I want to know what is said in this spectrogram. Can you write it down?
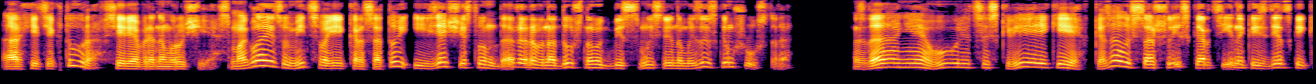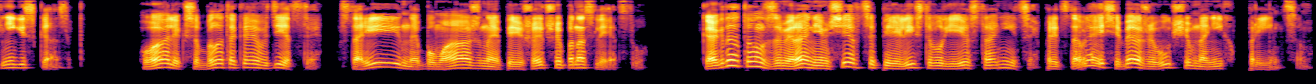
Архитектура в Серебряном ручье смогла изумить своей красотой и изяществом даже равнодушного к бессмысленным изыскам Шустера. Здания, улицы, скверики, казалось, сошли с картинок из детской книги сказок. У Алекса была такая в детстве, старинная, бумажная, перешедшая по наследству. Когда-то он с замиранием сердца перелистывал ее страницы, представляя себя живущим на них принцем.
